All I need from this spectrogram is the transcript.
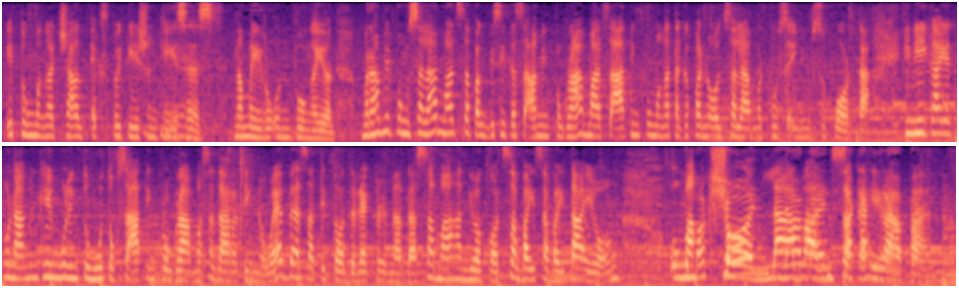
itong mga child exploitation cases na mayroon po ngayon. Marami pong salamat sa pagbisita sa aming programa at sa ating pong mga tagapanood. Salamat po sa inyong suporta. Hinikayat po namin kayong muling tumutok sa ating programa sa darating na Webes at ito, Director Imelda, samahan niyo ako at sabay-sabay tayong umaksyon laban sa kahirapan.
